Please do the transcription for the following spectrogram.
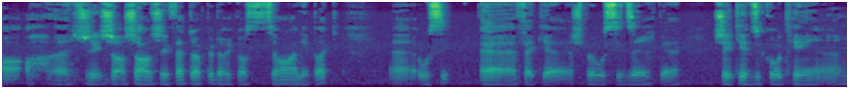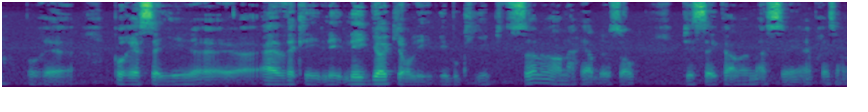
euh, j'ai, fait un peu de reconstitution à l'époque, euh, aussi. Euh, fait que je peux aussi dire que j'ai été du côté pour, pour essayer avec les, les, les, gars qui ont les, les boucliers puis tout ça, là, en arrière de ça. Puis c'est quand même assez impressionnant.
